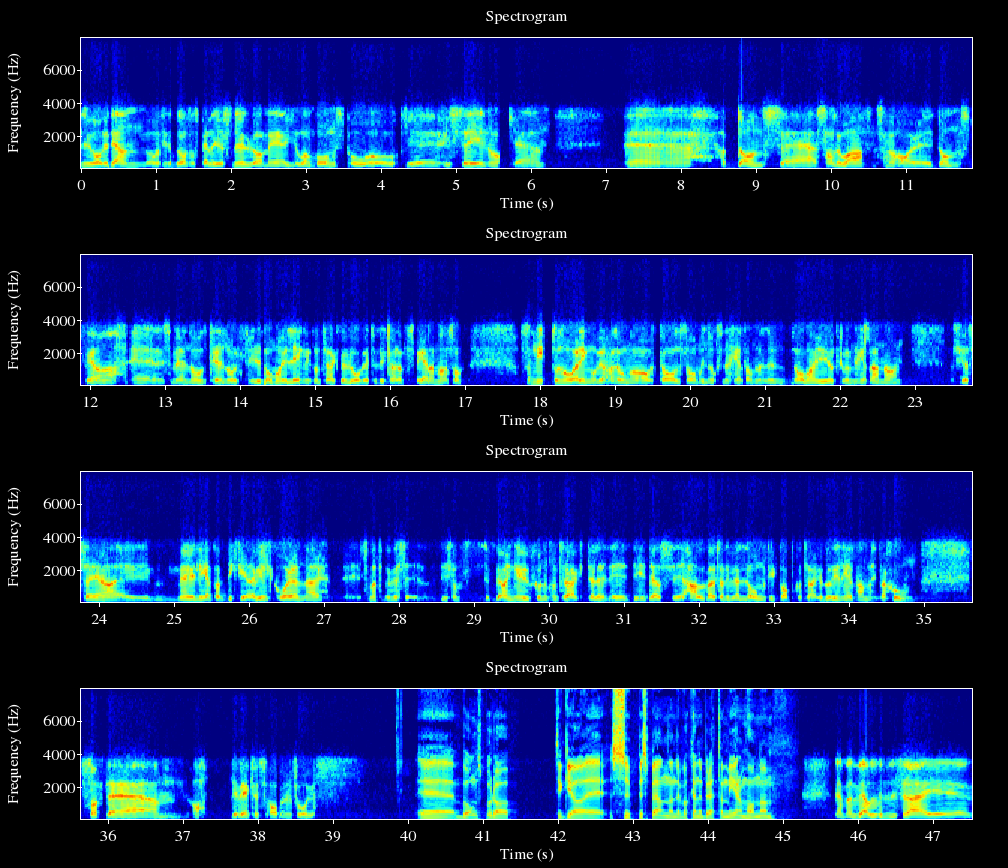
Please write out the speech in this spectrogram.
nu har vi den, om vi tittar på de som spelar just nu då med Johan Bångs på och eh, Hussein och eh, eh, Abdans eh, Saloua som vi har. De spelarna eh, som är 03-04, de har ju längre kontrakt med Blåvitt och det är klart att spelar man som som 19-åring och vi har långa avtal så har man också en helt annan, då har man ju också en helt annan, vad ska jag säga, eh, möjlighet att diktera villkoren när, som att det behöver, liksom, vi har inga utgående kontrakt eller det, det är ens eh, halva utan det är lång tid kvar på kontraktet. Då är det en helt annan situation. Så att, eh, ja, det är egentligen svar på din fråga. Eh, Bångsbo då, tycker jag är superspännande. Vad kan du berätta mer om honom? Ja, men väldigt sådär... Eh,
